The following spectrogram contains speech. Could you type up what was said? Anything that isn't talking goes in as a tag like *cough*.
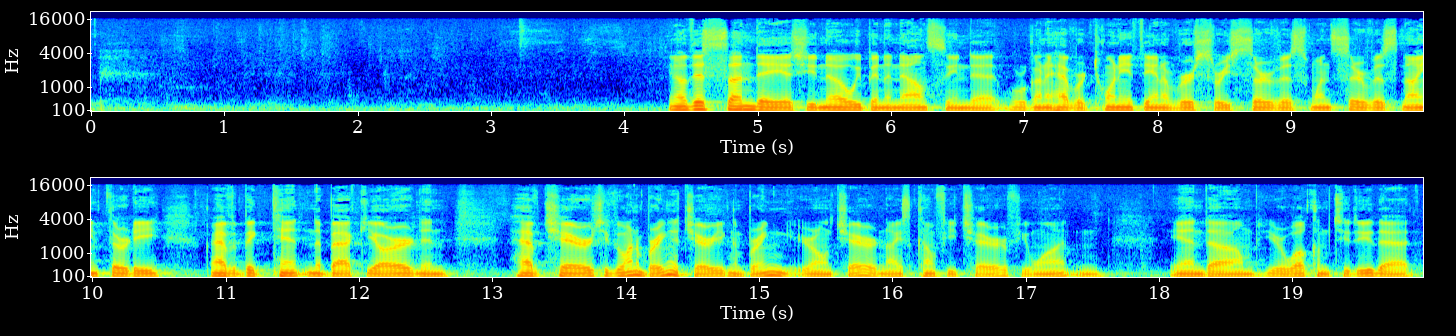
You know, this Sunday, as you know, we've been announcing that we're going to have our 20th anniversary service, one service, 9.30. We're going to have a big tent in the backyard and have chairs. If you want to bring a chair, you can bring your own chair, a nice comfy chair if you want, and, and um, you're welcome to do that.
